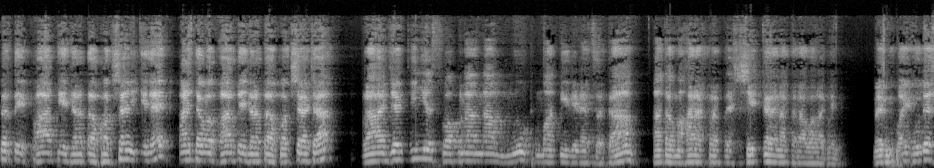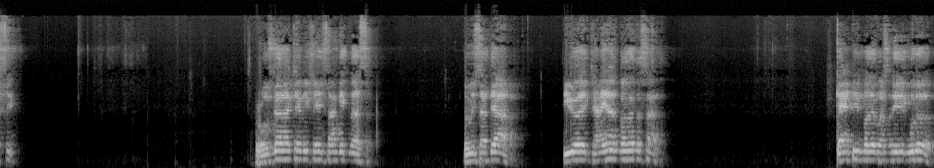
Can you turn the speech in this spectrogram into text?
तर ते भारतीय जनता पक्षाने केलंय आणि त्यामुळे भारतीय जनता पक्षाच्या राजकीय स्वप्नांना मूठ माती देण्याचं काम आता महाराष्ट्रातल्या शेतकऱ्याला करावं लागेल. महबूबाई बोले असते रोजगाराच्या विषयी सांगितलं असं. तुम्ही सध्या टीव्हीवर जाहिरात बघत असाल. कॅन्टीन मध्ये बसलेली मुलं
